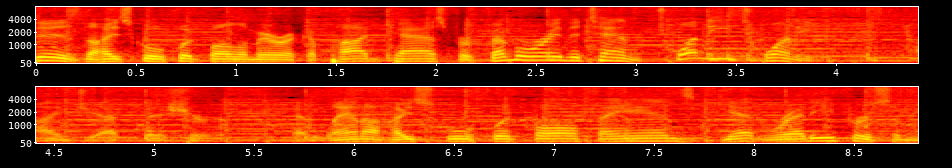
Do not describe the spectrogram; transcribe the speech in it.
is the High School Football America podcast for February the 10th, 2020. I'm Jeff Fisher. Atlanta high school football fans, get ready for some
